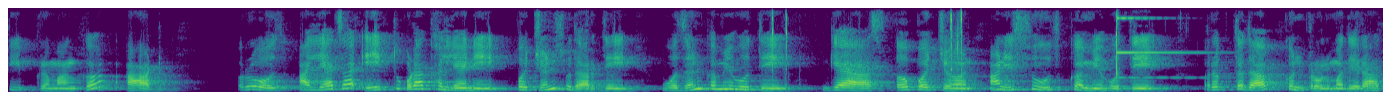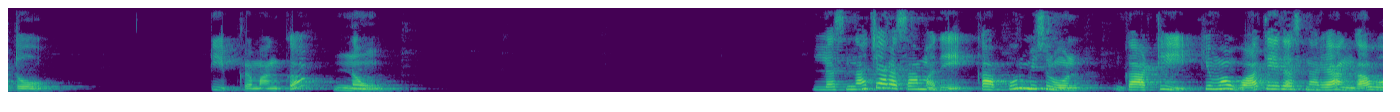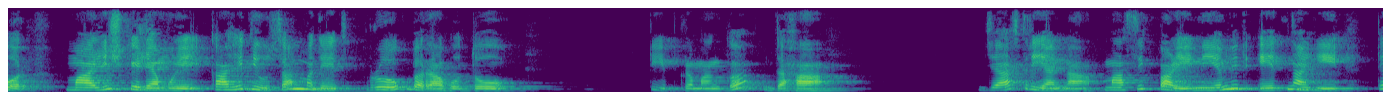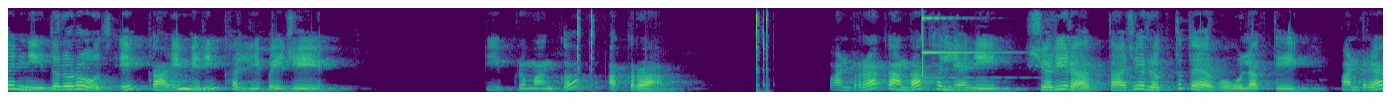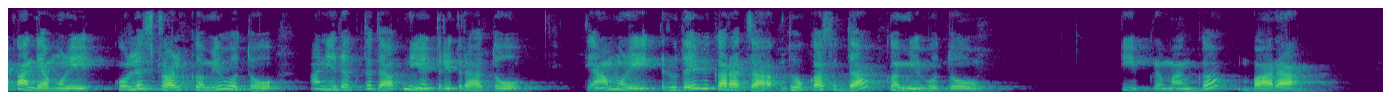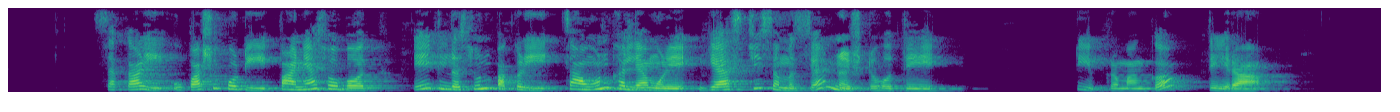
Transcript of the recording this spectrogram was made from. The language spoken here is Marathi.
टीप क्रमांक आठ. रोज आल्याचा एक तुकडा खाल्ल्याने पचन सुधारते वजन कमी होते गॅस अपचन आणि सूज कमी होते. रक्तदाब कंट्रोलमध्ये राहतो. टीप क्रमांक नऊ. लसणाच्या रसामध्ये कापूर मिसळून गाठी किंवा वात येत असणाऱ्या अंगावर मालिश केल्यामुळे काही दिवसांमध्येच रोग बरा होतो. टीप क्रमांक दहा. ज्या स्त्रियांना मासिक पाळी नियमित येत नाही त्यांनी दररोज एक काळी मिरी खाल्ली पाहिजे. टीप क्रमांक अकरा. पांढरा कांदा खाल्ल्याने शरीरात ताजे रक्त तयार होऊ लागते. पांढऱ्या कांद्यामुळे कोलेस्ट्रॉल कमी होतो आणि रक्तदाब नियंत्रित राहतो. त्यामुळे हृदयविकाराचा धोकासुद्धा कमी होतो. टीप क्रमांक बारा. सकाळी उपाशीपोटी पाण्यासोबत एक लसूण पाकळी चावून खाल्ल्यामुळे गॅसची समस्या नष्ट होते. टीप क्रमांक तेरा.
